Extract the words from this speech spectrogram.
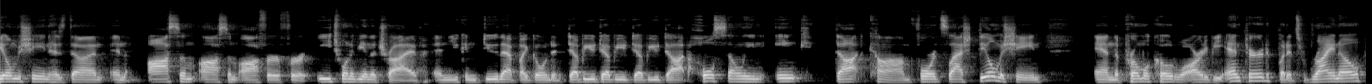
Deal Machine has done an awesome, awesome offer for each one of you in the tribe. And you can do that by going to www.wholesalinginc.com forward slash deal machine. And the promo code will already be entered, but it's Rhino.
